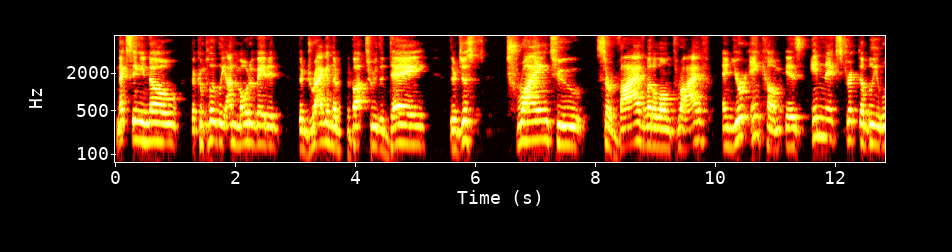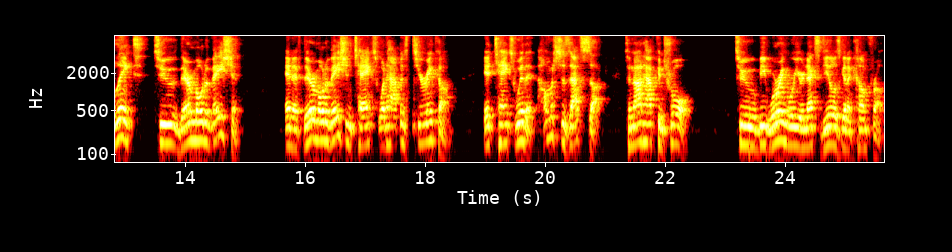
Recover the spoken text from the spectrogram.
Next thing you know, they're completely unmotivated. They're dragging their butt through the day. They're just trying to survive, let alone thrive. And your income is inextricably linked to their motivation. And if their motivation tanks, what happens to your income? It tanks with it. How much does that suck to not have control, to be worrying where your next deal is going to come from,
